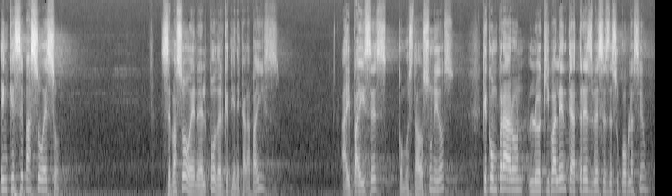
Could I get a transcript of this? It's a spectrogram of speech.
en qué se basó eso? Se basó en el poder que tiene cada país. Hay países como Estados Unidos que compraron lo equivalente a tres veces de su población.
